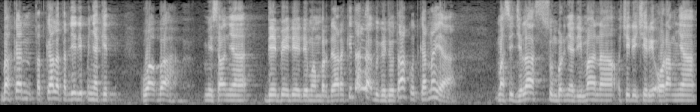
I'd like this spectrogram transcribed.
Bahkan tatkala terjadi penyakit wabah misalnya DBD demam berdarah, kita nggak begitu takut karena ya masih jelas sumbernya di mana, ciri-ciri orangnya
